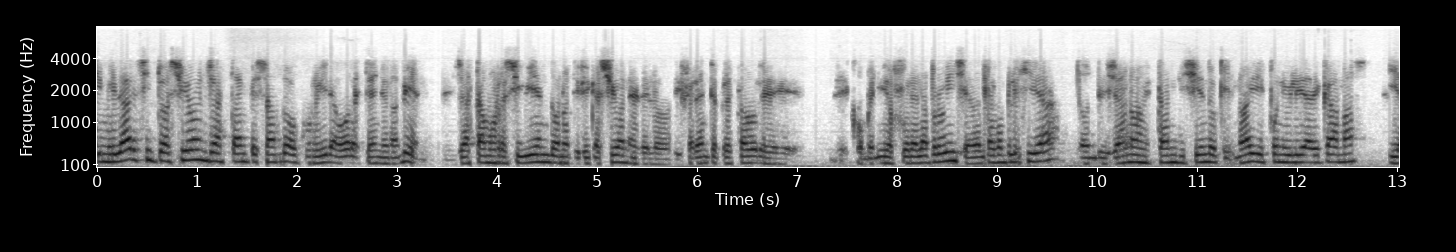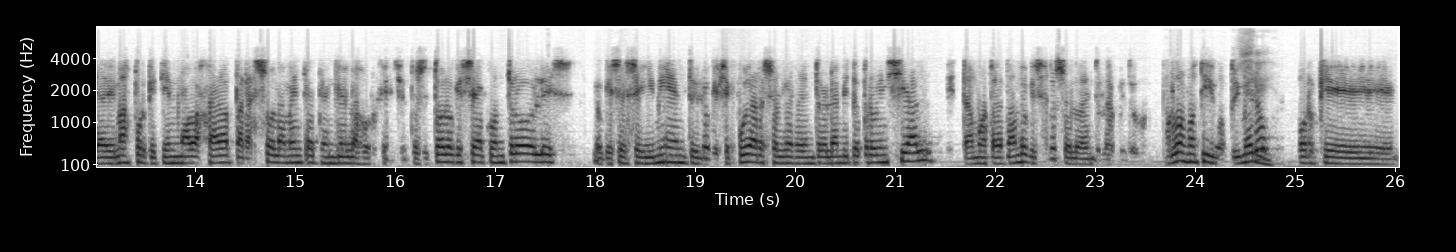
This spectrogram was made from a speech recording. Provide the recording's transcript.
Similar situación ya está empezando a ocurrir ahora este año también. Ya estamos recibiendo notificaciones de los diferentes prestadores de, convenidos fuera de la provincia de alta complejidad, donde ya nos están diciendo que no hay disponibilidad de camas y además porque tienen una bajada para solamente atender las urgencias. Entonces todo lo que sea controles, lo que sea seguimiento y lo que se pueda resolver dentro del ámbito provincial, estamos tratando que se resuelva dentro del ámbito. Por dos motivos. Primero, porque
